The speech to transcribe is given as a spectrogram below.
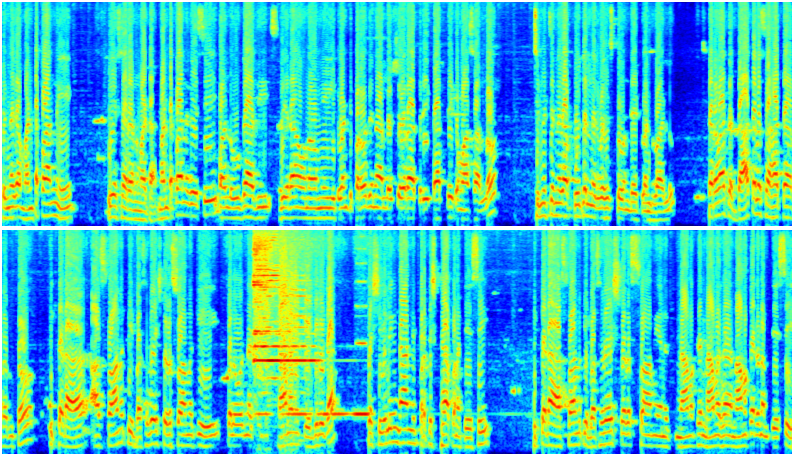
చిన్నగా మంటపాన్ని వేశారనమాట మంటపాన్ని వేసి వాళ్ళు ఉగాది శ్రీరామనవమి ఇటువంటి పర్వదినాల్లో శివరాత్రి కార్తీక మాసాల్లో చిన్న చిన్నగా పూజలు నిర్వహిస్తూ ఉండేటువంటి వాళ్ళు. తర్వాత దాతల సహకారంతో ఇక్కడ ఆ స్వామికి బసవేశ్వర స్వామికి కొలవడినటువంటి స్థానానికి ఎదురుగా ఒక శివలింగాన్ని ప్రతిష్టాపన చేసి ఇక్కడ ఆ స్వామికి బసవేశ్వర స్వామి అని నామక నామ నామకరణం చేసి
